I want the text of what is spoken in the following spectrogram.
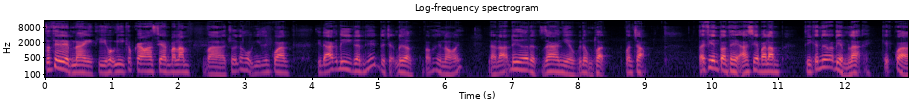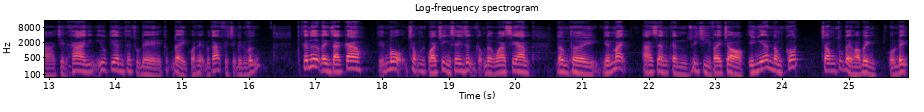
tới thời điểm này thì hội nghị cấp cao ASEAN 35 và chuỗi các hội nghị liên quan thì đã đi gần hết được chặng đường và có thể nói là đã đưa được ra nhiều cái đồng thuận quan trọng Tại phiên toàn thể ASEAN 35 thì các nước đã điểm lại kết quả triển khai những ưu tiên theo chủ đề thúc đẩy quan hệ đối tác vì sự bền vững. Các nước đánh giá cao tiến bộ trong cái quá trình xây dựng cộng đồng ASEAN, đồng thời nhấn mạnh ASEAN cần duy trì vai trò ý nghĩa nòng cốt trong thúc đẩy hòa bình, ổn định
